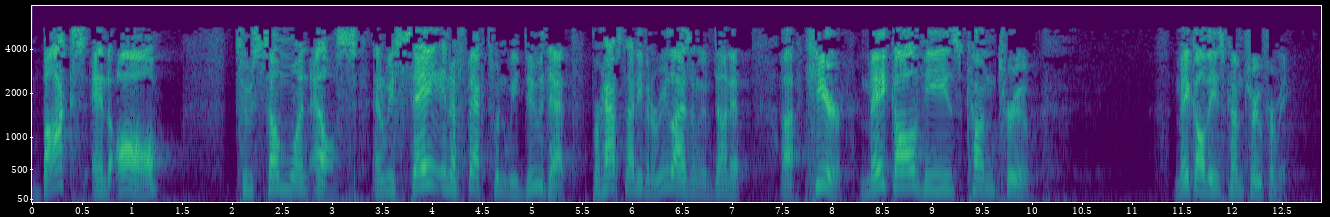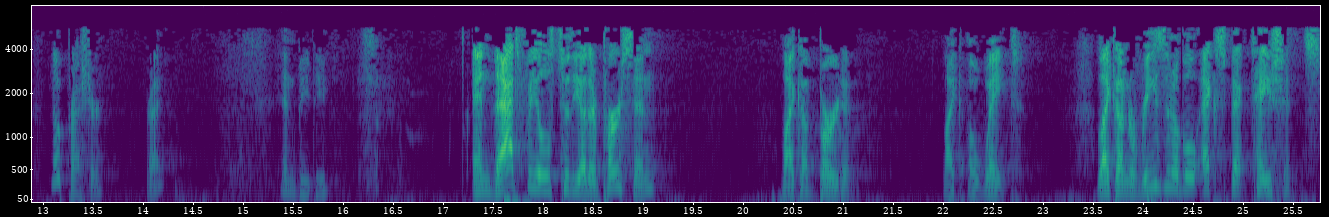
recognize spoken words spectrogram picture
box and all, to someone else. And we say, in effect, when we do that, perhaps not even realizing we've done it, uh, here, make all these come true. Make all these come true for me. No pressure, right? NBD. And that feels to the other person like a burden, like a weight, like unreasonable expectations,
